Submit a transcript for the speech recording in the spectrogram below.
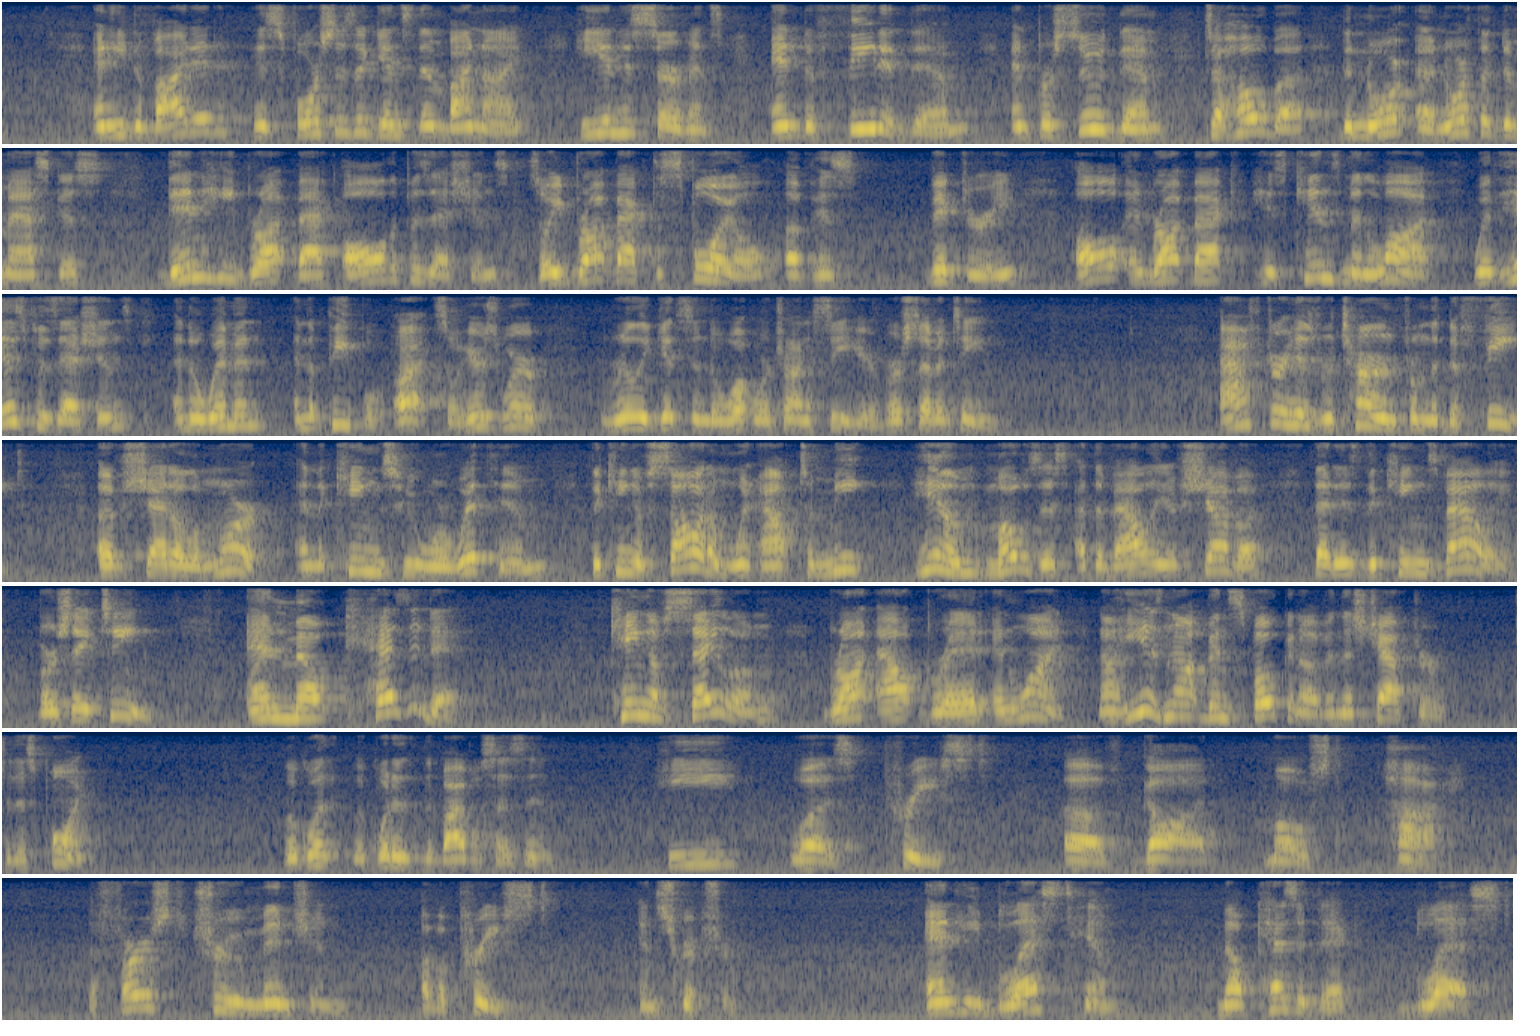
And he divided his forces against them by night, he and his servants, and defeated them and pursued them to Hobah, the nor- uh, north of Damascus, then he brought back all the possessions. So he brought back the spoil of his victory, all and brought back his kinsman Lot with his possessions and the women and the people. All right, so here's where it really gets into what we're trying to see here. Verse 17. After his return from the defeat of Chedorlaomer and the kings who were with him, the king of Sodom went out to meet him, Moses, at the valley of Shaveh, that is the king's valley. Verse 18 And Melchizedek, king of Salem, brought out bread and wine. Now, he has not been spoken of in this chapter to this point. Look what, look what the Bible says then. He was priest of God Most High. The first true mention of a priest in Scripture. And he blessed him. Melchizedek blessed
